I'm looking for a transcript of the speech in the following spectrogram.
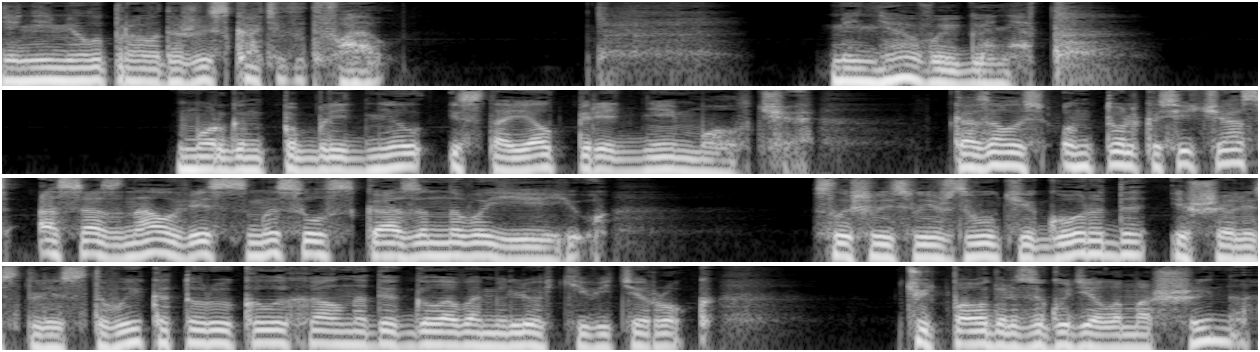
Я не имела права даже искать этот файл. Меня выгонят». Морган побледнел и стоял перед ней молча. Казалось, он только сейчас осознал весь смысл сказанного ею. Слышались лишь звуки города и шелест листвы, которую колыхал над их головами легкий ветерок. Чуть поодаль загудела машина.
